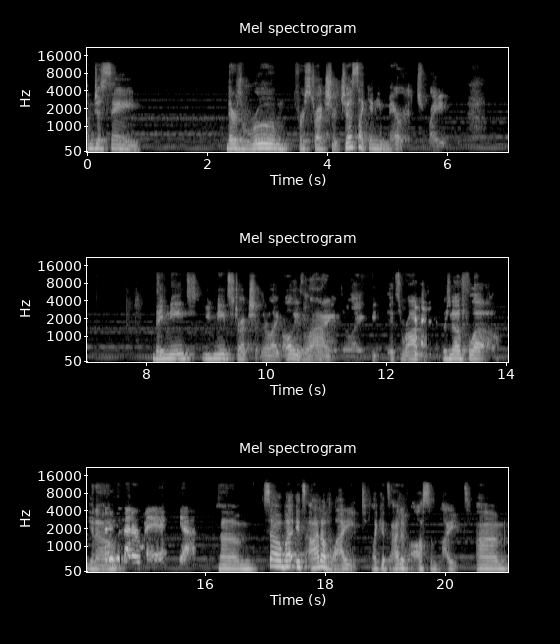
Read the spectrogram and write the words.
I'm just saying there's room for structure, just like any marriage, right? They need you need structure. They're like all these lines. Like it's rocky. There's no flow, you know. There's a better way. Yeah. Um, so, but it's out of light, like it's out of awesome light. Um,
